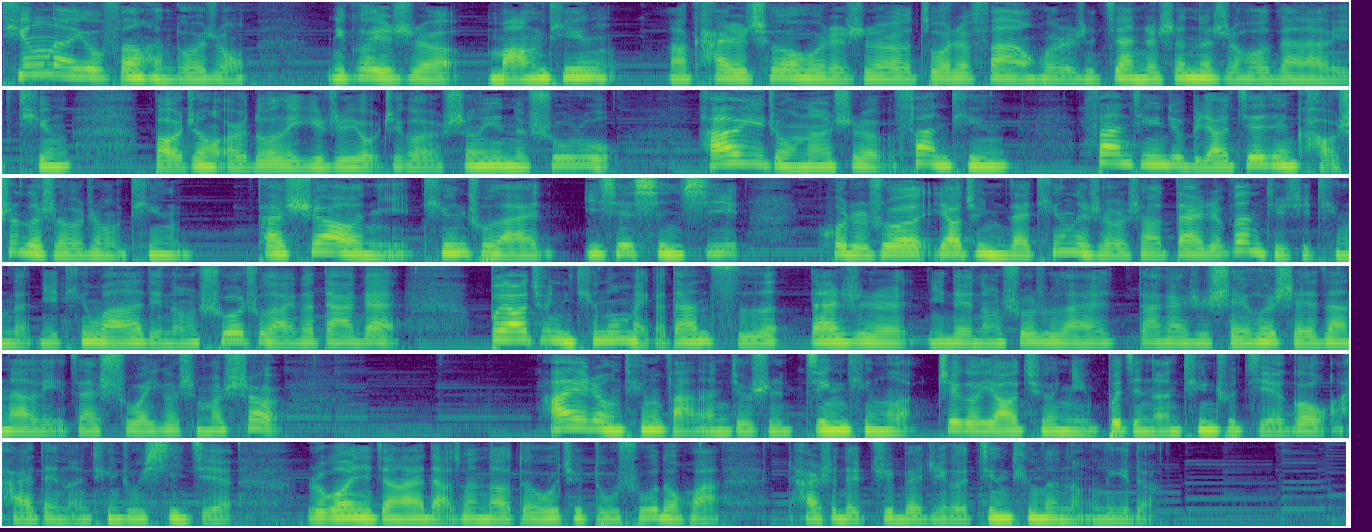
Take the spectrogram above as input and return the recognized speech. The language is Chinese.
听呢又分很多种，你可以是盲听啊，开着车或者是做着饭或者是健着身的时候在那里听，保证耳朵里一直有这个声音的输入。还有一种呢是泛听，泛听就比较接近考试的时候这种听，它需要你听出来一些信息，或者说要求你在听的时候是要带着问题去听的，你听完了得能说出来个大概，不要求你听懂每个单词，但是你得能说出来大概是谁和谁在那里在说一个什么事儿。还有一种听法呢，就是精听了。这个要求你不仅能听出结构，还得能听出细节。如果你将来打算到德国去读书的话，还是得具备这个精听的能力的。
